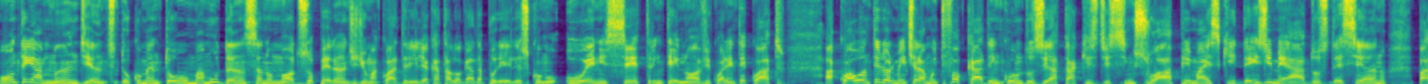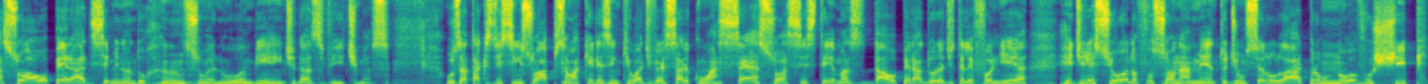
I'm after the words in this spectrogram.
Ontem a Mandiant documentou uma mudança no modus operandi de uma quadrilha catalogada por eles como UNC 3944, a qual anteriormente era muito focada em conduzir ataques de SIM swap, mas que desde meados desse ano passou a operar disseminando ransomware no ambiente das vítimas. Os ataques de SIM swap são aqueles em que o adversário com acesso a sistemas da operadora de telefonia redireciona o funcionamento de um celular para um novo chip,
